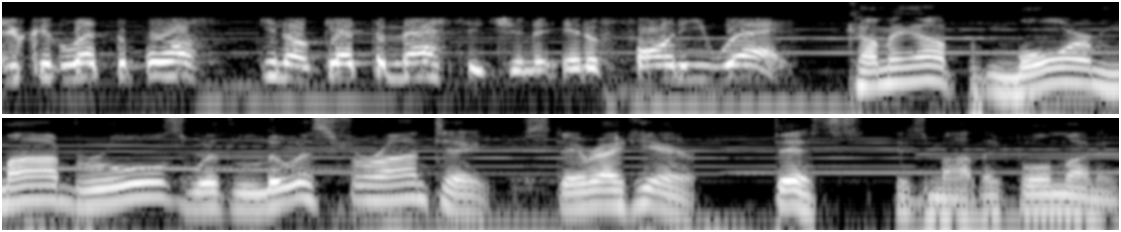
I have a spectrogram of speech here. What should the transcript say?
you could let the boss, you know, get the message in a, in a phony way. Coming up, more mob rules with Louis Ferrante. Stay right here. This is Motley Fool Money.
